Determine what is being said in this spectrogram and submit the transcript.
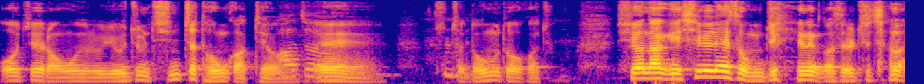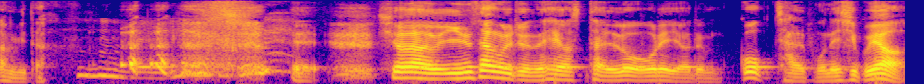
어, 제랑 오늘 요즘 진짜 더운 것 같아요. 맞아요. 예, 진짜 너무 더워가지고 시원하게 실내에서 움직이는 것을 추천합니다. 네. 시원한 인상을 주는 헤어스타일로 올해 여름 꼭 잘 보내시고요.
